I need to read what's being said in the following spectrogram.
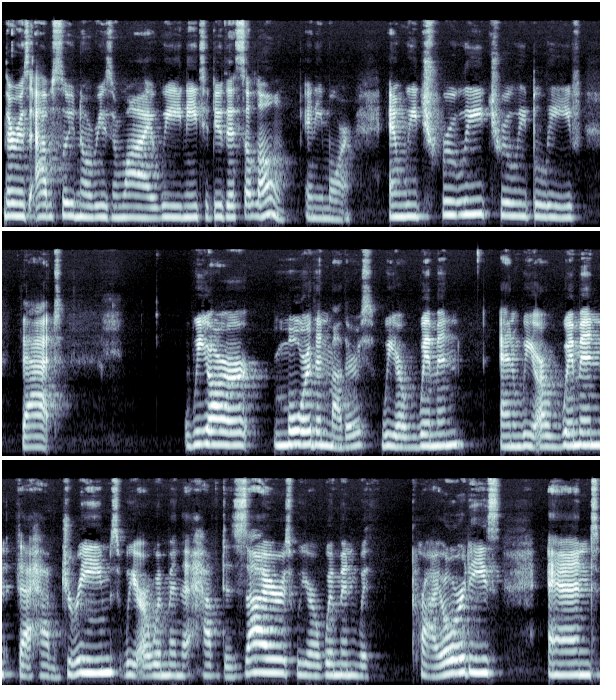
there is absolutely no reason why we need to do this alone anymore. And we truly, truly believe that we are more than mothers. We are women, and we are women that have dreams. We are women that have desires. We are women with priorities. And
